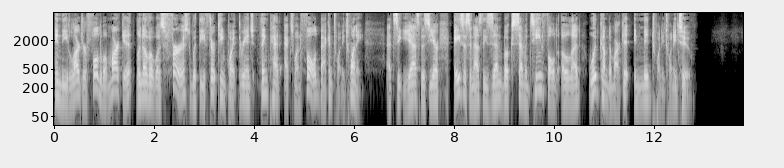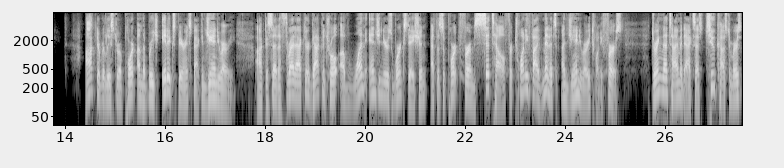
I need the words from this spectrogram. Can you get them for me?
In the larger foldable market, Lenovo was first with the 13.3-inch ThinkPad X1 Fold back in 2020. At CES this year, Asus announced the ZenBook 17 Fold OLED would come to market in mid-2022. Okta released a report on the breach it experienced back in January. Okta said a threat actor got control of one engineer's workstation at the support firm Sitel for 25 minutes on January 21st. During that time, it accessed two customers,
